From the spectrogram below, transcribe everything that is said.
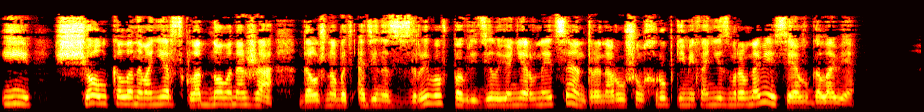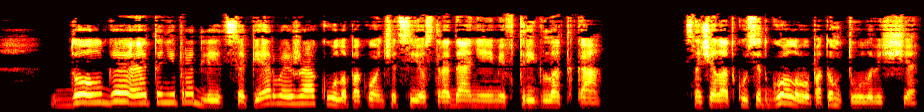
и щелкало на манер складного ножа. Должно быть, один из взрывов повредил ее нервные центры, нарушил хрупкий механизм равновесия в голове. Долго это не продлится. Первая же акула покончит с ее страданиями в три глотка. Сначала откусит голову, потом туловище.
